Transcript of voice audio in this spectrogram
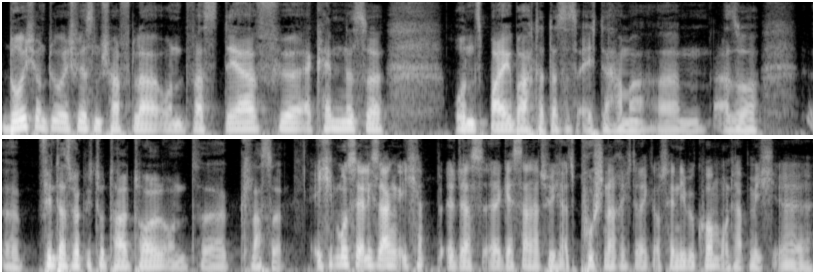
durch und durch Wissenschaftler und was der für Erkenntnisse uns beigebracht hat, das ist echt der Hammer. Ähm, also äh, finde das wirklich total toll und äh, klasse. Ich muss ehrlich sagen, ich habe äh, das äh, gestern natürlich als Push-Nachricht direkt aufs Handy bekommen und habe mich äh,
